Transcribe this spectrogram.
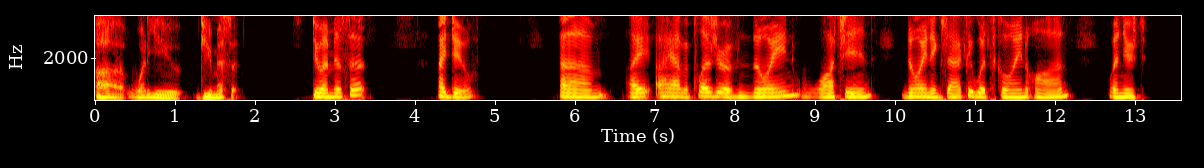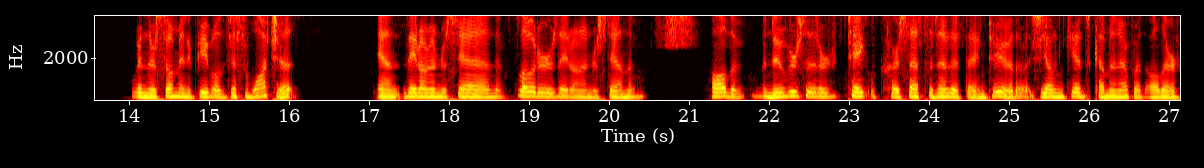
Uh, what do you do? You miss it? Do I miss it? I do. Um, I I have a pleasure of knowing, watching, knowing exactly what's going on when you when there's so many people just watch it and they don't understand the floaters, they don't understand the all the maneuvers that are take. Of course, that's another thing too. Those young kids coming up with all their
